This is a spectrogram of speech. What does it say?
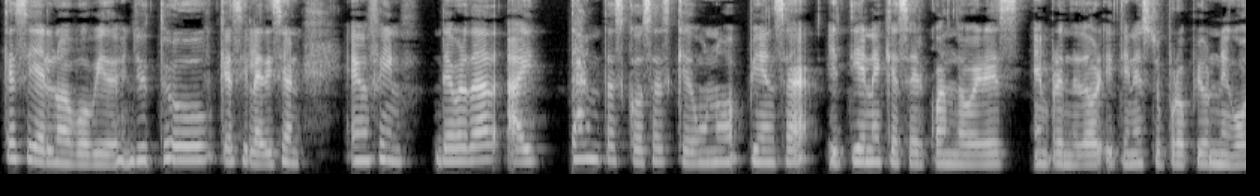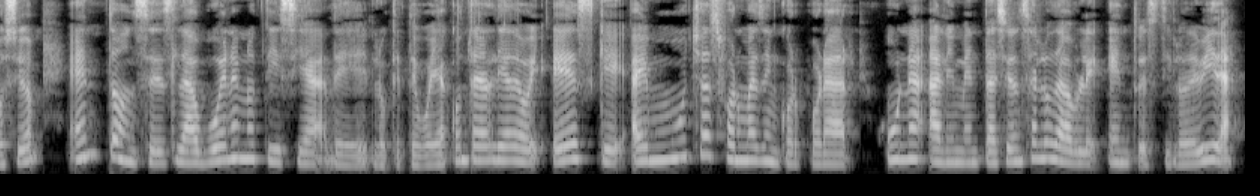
que si el nuevo video en YouTube, que si la edición, en fin, de verdad hay tantas cosas que uno piensa y tiene que hacer cuando eres emprendedor y tienes tu propio negocio. Entonces, la buena noticia de lo que te voy a contar el día de hoy es que hay muchas formas de incorporar una alimentación saludable en tu estilo de vida.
